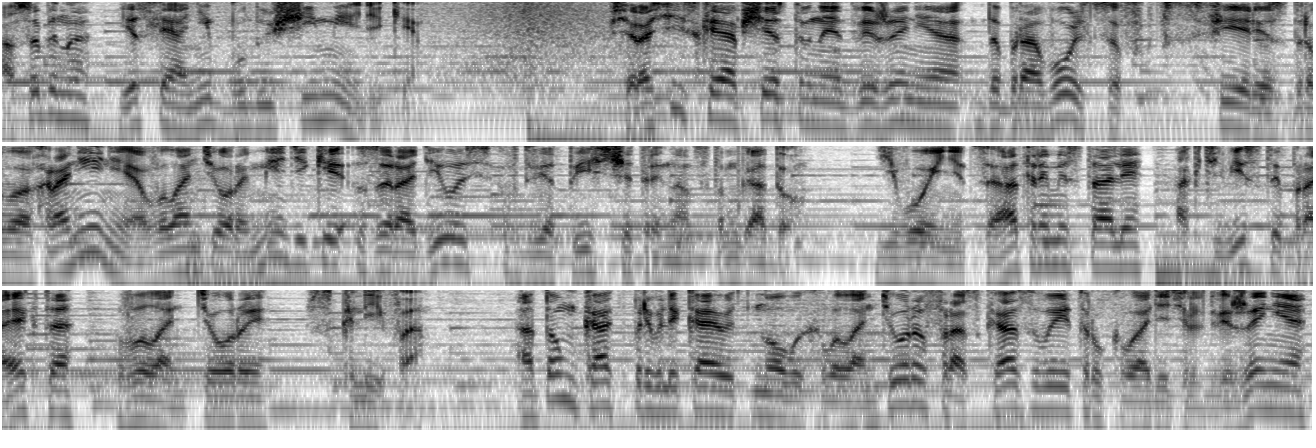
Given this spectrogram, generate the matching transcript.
особенно если они будущие медики – Всероссийское общественное движение добровольцев в сфере здравоохранения «Волонтеры-медики» зародилось в 2013 году. Его инициаторами стали активисты проекта «Волонтеры с Клифа». О том, как привлекают новых волонтеров, рассказывает руководитель движения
